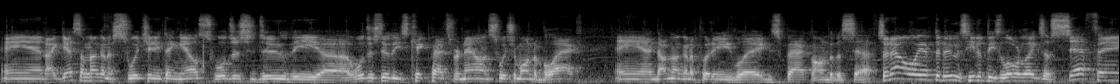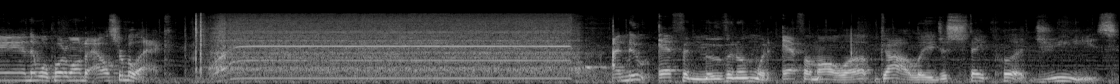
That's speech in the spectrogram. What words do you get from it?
and I guess I'm not going to switch anything else. We'll just do the, uh, we'll just do these kick pads for now and switch them on to black and I'm not going to put any legs back onto the Seth. So now all we have to do is heat up these lower legs of Seth, and then we'll put them onto Aleister Black. I knew effing moving them would F them all up. Golly, just stay put. Jeez.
